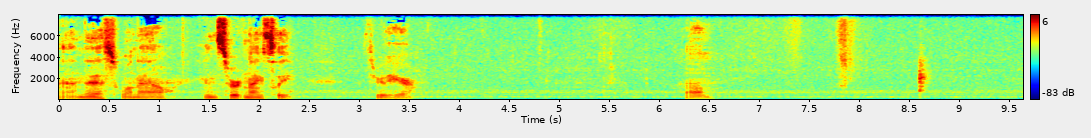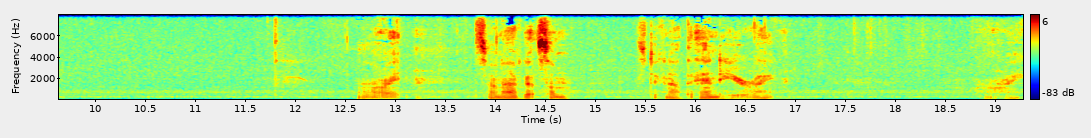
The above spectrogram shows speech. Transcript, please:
And this will now insert nicely through here. Um, Alright, so now I've got some sticking out the end here, right? Alright.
